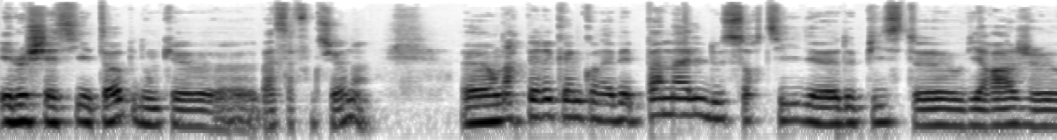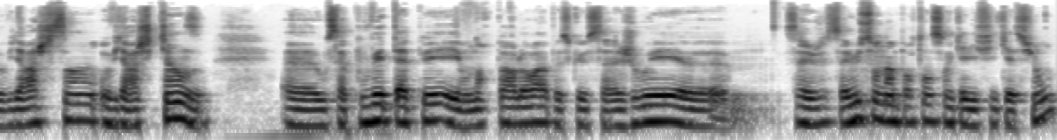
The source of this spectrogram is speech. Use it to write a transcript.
et le châssis est top, donc bah ça fonctionne. on a repéré quand même qu'on avait pas mal de sorties de, de pistes au virage, au virage 5, au virage 15. Euh, où ça pouvait taper, et on en reparlera parce que ça a joué, euh, ça, a eu son importance en qualification.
